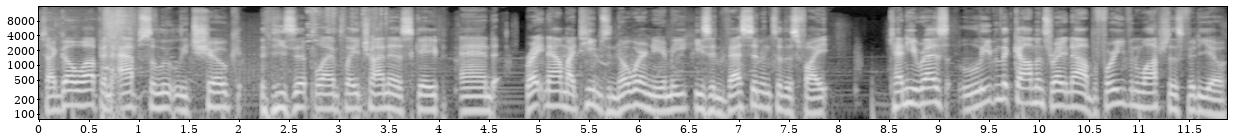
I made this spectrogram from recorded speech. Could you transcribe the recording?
So I go up and absolutely choke the zipline play trying to escape. And right now my team's nowhere near me. He's invested into this fight. Can he res? Leave in the comments right now before you even watch this video.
